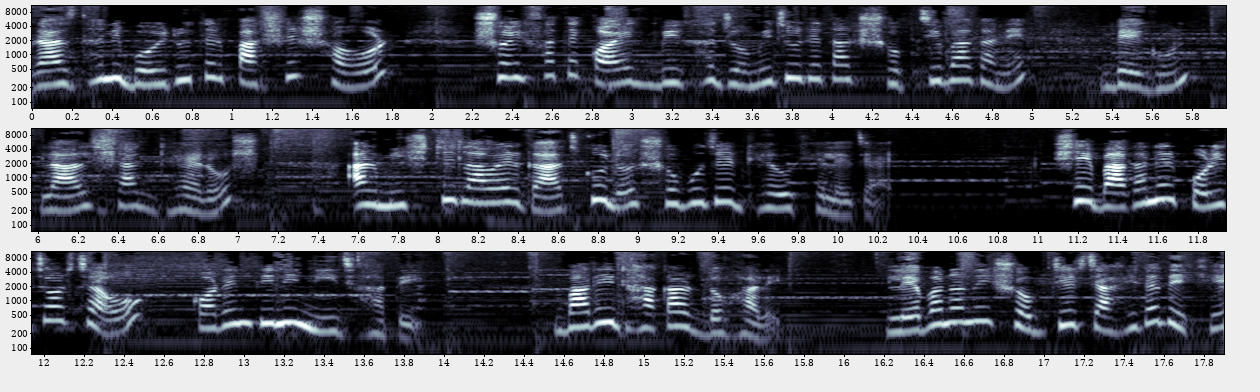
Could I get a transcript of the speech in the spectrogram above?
রাজধানী বৈরুতের পাশের শহর সৈফাতে কয়েক বিঘা জমি জুড়ে তার সবজি বাগানে বেগুন, লাল শাক, ঢেঁড়স আর মিষ্টি লাউয়ের গাছগুলো সবুজের ঢেউ খেলে যায়। সেই বাগানের পরিচর্যাও করেন তিনি নিজ হাতে বাড়ি ঢাকার দোহারে। লেবাননের সবজির চাহিদা দেখে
